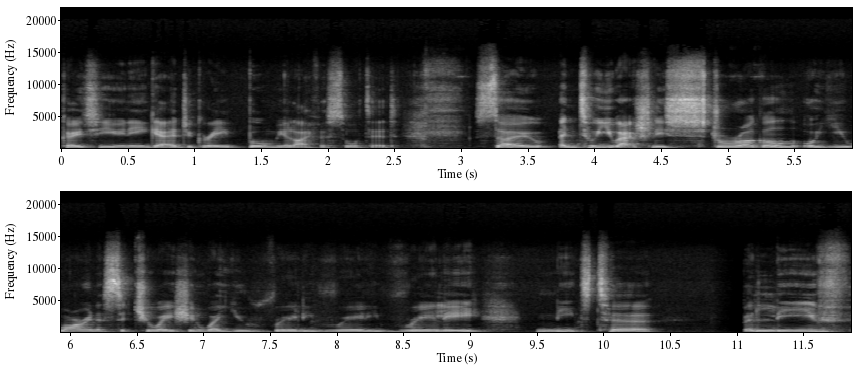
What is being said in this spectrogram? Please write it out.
go to uni, get a degree, boom, your life is sorted. So until you actually struggle or you are in a situation where you really, really, really need to believe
